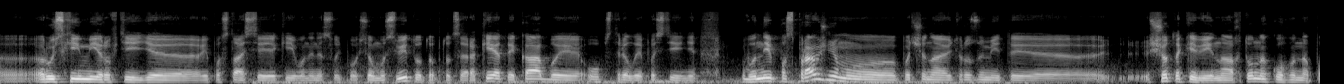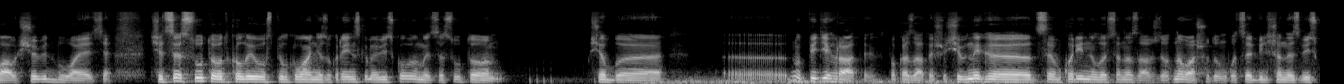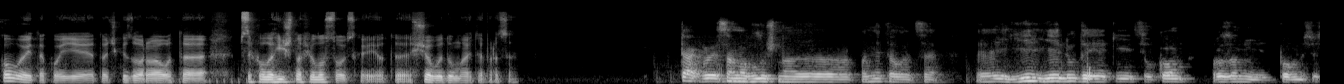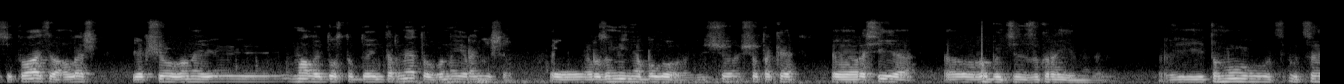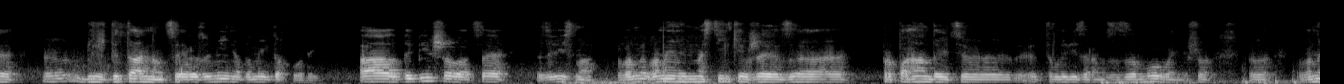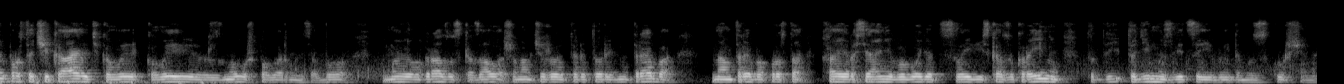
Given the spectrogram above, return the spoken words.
руський мір в тій е, іпостасі, який вони несуть по всьому світу, тобто це ракети, каби, обстріли постійні, вони по-справжньому починають розуміти, е, що таке війна, хто на кого напав, що відбувається. Чи це суто, от коли у спілкуванні з українськими військовими, це суто, щоб. Е, ну, підіграти, показати, що чи в них е, це вкорінилося назавжди. От на вашу думку, це більше не з військової такої точки зору, а от е, психологічно-філософської. От що ви думаєте про це? Так, ви саме влучно е, помітили це. Є, є люди, які цілком розуміють повністю ситуацію, але ж якщо вони мали доступ до інтернету, вони і раніше розуміння було, що, що таке Росія робить з Україною. І тому це е, більш детально це розуміння до них доходить. А здебільшого це, звісно, вони, вони настільки вже за пропагандою телевізором замовлені, що е, вони просто чекають, коли, коли знову ж повернуться. Бо ми одразу сказали, що нам чужої території не треба. Нам треба просто хай росіяни виводять свої війська з України, тоді, тоді ми звідси і вийдемо з Курщини.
